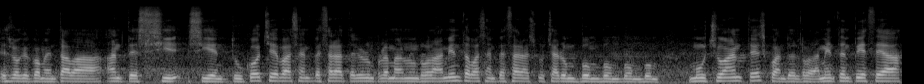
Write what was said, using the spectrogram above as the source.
es lo que comentaba antes, si, en tu coche vas a empezar a tener un problema en un rodamiento, vas a empezar a escuchar un boom, boom, boom, boom. Mucho antes, cuando el rodamiento empiece a,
